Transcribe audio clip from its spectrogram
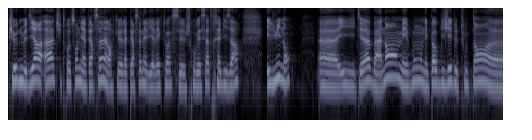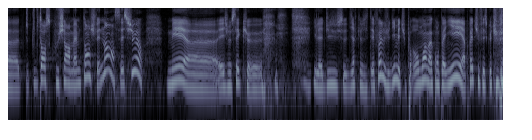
que de me dire ah tu te retournes il y a personne alors que la personne elle vit avec toi. Je trouvais ça très bizarre. Et lui non euh, il était là, bah non, mais bon, on n'est pas obligé de tout le temps, euh, de tout le temps se coucher en même temps. Je fais non, c'est sûr, mais euh, et je sais que il a dû se dire que j'étais folle. Je lui dis, mais tu pourrais au moins m'accompagner et après tu fais ce que tu veux.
